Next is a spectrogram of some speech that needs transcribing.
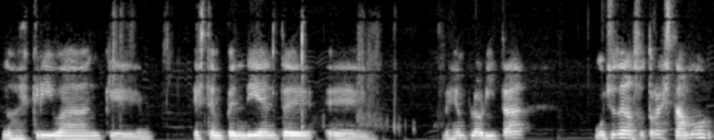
nos escriban, que estén pendientes. Eh, por ejemplo, ahorita muchos de nosotros estamos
